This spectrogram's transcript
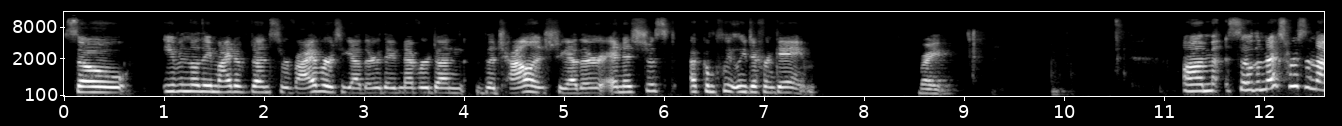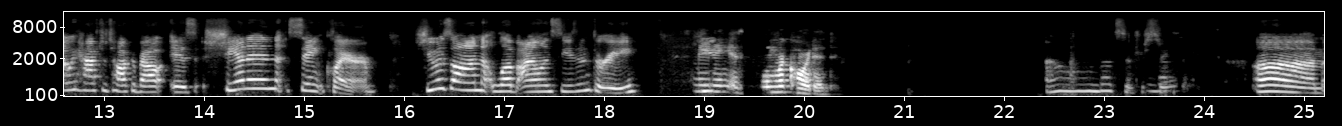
So even though they might have done Survivor together, they've never done the challenge together. And it's just a completely different game. Right. Um, so the next person that we have to talk about is Shannon St. Clair. She was on Love Island season three. This meeting is being recorded. Oh, that's interesting. Um,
